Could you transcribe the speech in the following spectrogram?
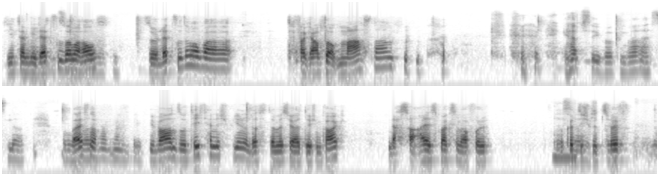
Sieht dann wie letzten Sommer aus. So, letzten Sommer war. Da gab es auch Maßnahmen. Gab es überhaupt Maßnahmen? Oh Weißt Mann. noch, wir waren so Tischtennis spielen und das, da müssen wir halt durch den Park. Und das war alles maximal voll. Man Das könnte sich mit zwölf. Äh,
